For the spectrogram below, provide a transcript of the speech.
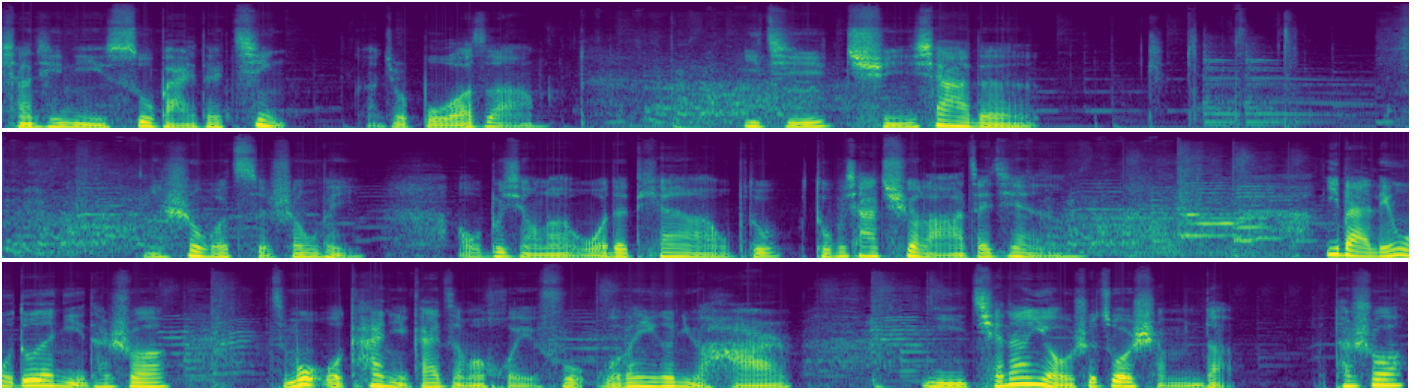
想起你素白的颈啊，就是脖子啊，以及裙下的，你是我此生唯一。哦，不行了，我的天啊，我读读不下去了啊！再见啊！一百零五度的你，他说，子木，我看你该怎么回复？我问一个女孩，你前男友是做什么的？她说，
